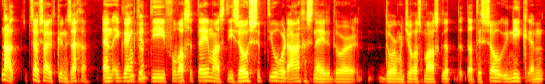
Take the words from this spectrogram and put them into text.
Nou, zo zou je het kunnen zeggen. En ik denk dat die volwassen thema's die zo subtiel worden aangesneden door, door Majora's Mask, dat, dat is zo uniek. En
